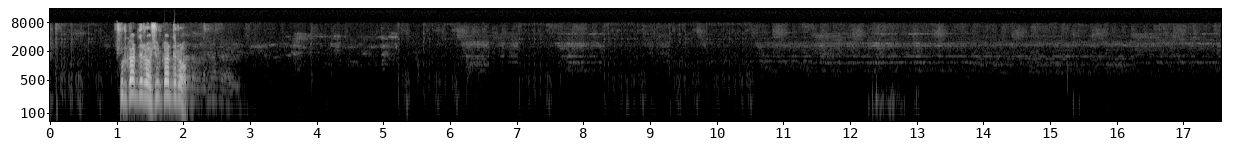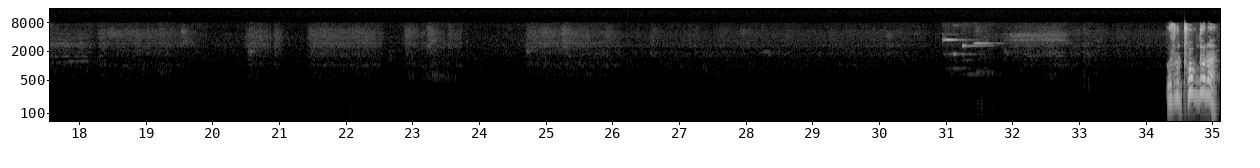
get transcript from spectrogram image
शूट करते रहो शूट करते रहो उसको ठोक दो ना।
